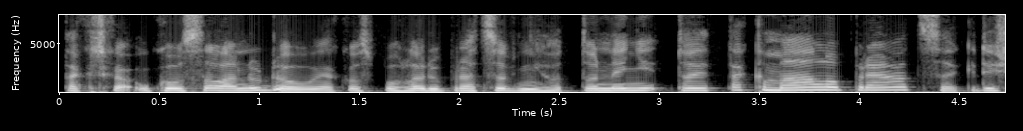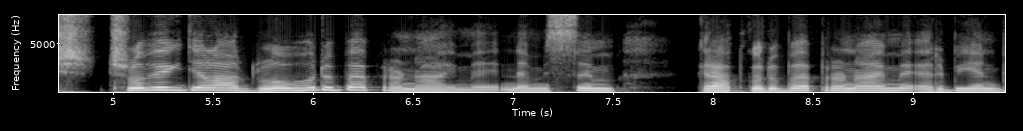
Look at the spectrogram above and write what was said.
tak třeba ukousala nudou, jako z pohledu pracovního. To, není, to je tak málo práce, když člověk dělá dlouhodobé pronájmy, nemyslím krátkodobé pronájmy Airbnb,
